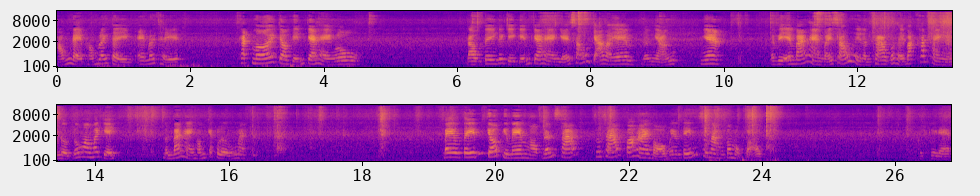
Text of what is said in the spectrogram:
Không đẹp không lấy tiền em nói thiệt. Khách mới cho kiểm tra hàng luôn đầu tiên cái chị kiểm tra hàng giải xấu trả lại em, đừng nhận, nha. Tại vì em bán hàng vải xấu thì làm sao có thể bắt khách hàng nhận được, đúng không mấy chị? Mình bán hàng không chất lượng mà. Beo tím chốt dùm em 1 đến 6 số 6 có hai bộ, beo tím, số 5 có một bộ. Cực kỳ đẹp.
